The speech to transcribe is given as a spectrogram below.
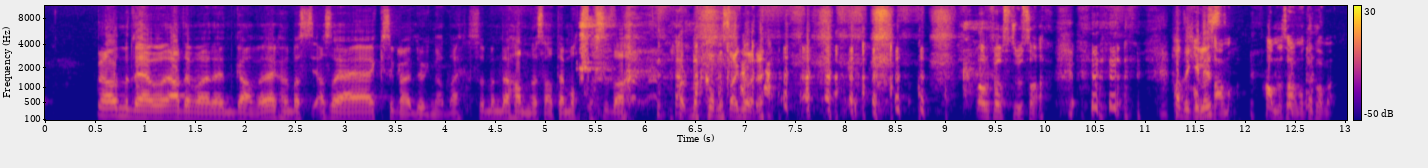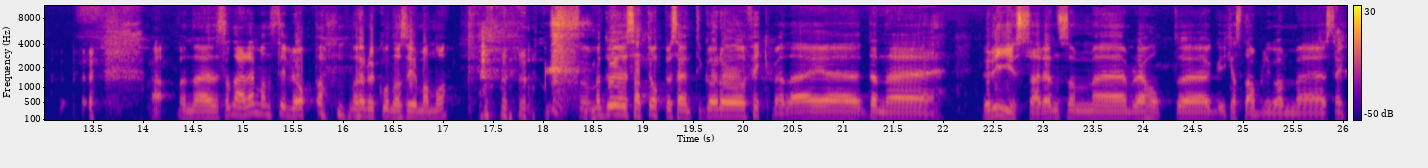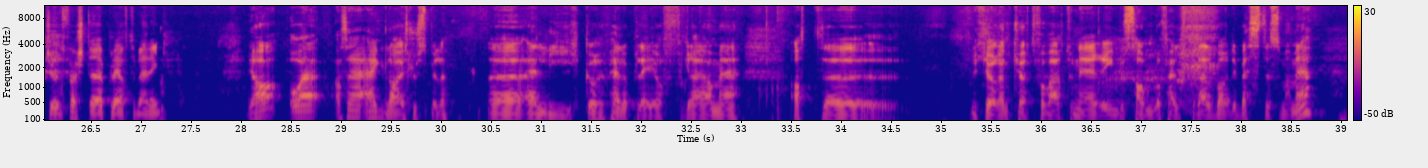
Ja, men det, ja, det var en gave. Jeg kan bare si, altså, jeg er ikke så glad i dugnad, nei. Så, men det Hanne sa at jeg måtte, så da var det bare å komme seg av gårde. Det var det første du sa. Hadde ikke Hanne lyst. sa, Hanne sa jeg måtte komme. Ja, men eh, sånn er det. Man stiller jo opp, da, når kona sier man må. Så, men du satt jo oppe seint i går og fikk med deg eh, denne ryseren som eh, ble holdt gikk i kastabelen i går med St. Jude første playoff-turnering. Ja, og jeg, altså jeg er glad i sluttspillet. Jeg liker hele playoff-greia med at du kjører en cut for hver turnering, du samler feltet der det er bare de beste som er med.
